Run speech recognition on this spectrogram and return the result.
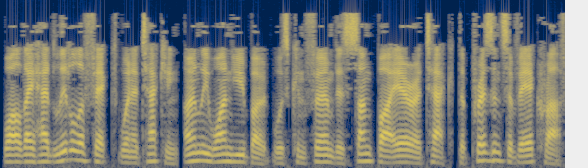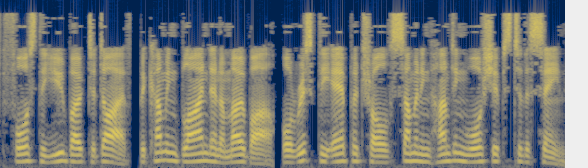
While they had little effect when attacking only one U-boat was confirmed as sunk by air attack the presence of aircraft forced the U-boat to dive, becoming blind and immobile, or risk the air patrol summoning hunting warships to the scene.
